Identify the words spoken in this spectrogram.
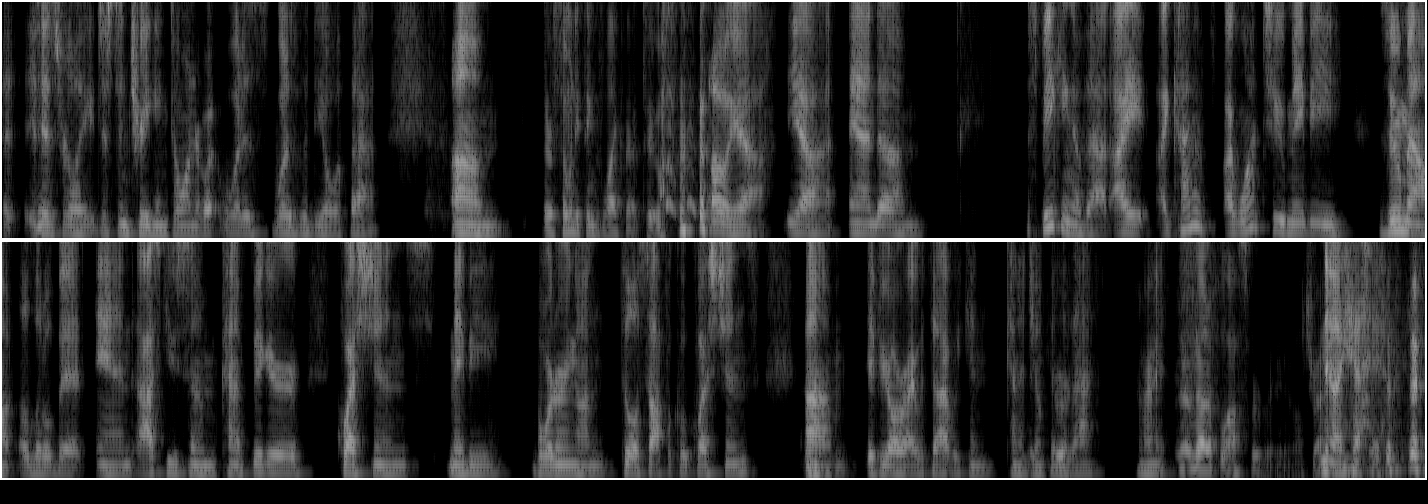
it is really just intriguing to wonder what what is what is the deal with that um there are so many things like that too oh yeah yeah and um speaking of that i i kind of i want to maybe zoom out a little bit and ask you some kind of bigger questions maybe bordering on philosophical questions mm-hmm. um if you're all right with that we can kind of jump sure. into that all right. And I'm not a philosopher, but I'll try. No, yeah, yeah.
